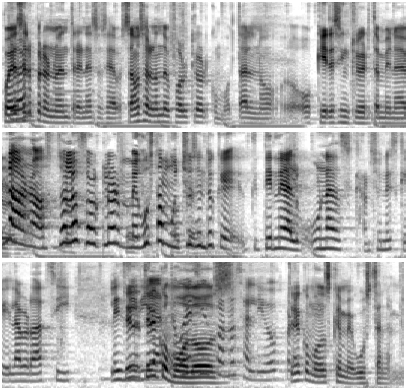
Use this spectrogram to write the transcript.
puede ser, pero no entra en eso. O sea, estamos hablando de folklore como tal, ¿no? ¿O quieres incluir también a No, Evermore? no, solo Folklore. Me gusta mucho. Siento que, que tiene algunas canciones que la verdad sí les Tiene, diría. tiene como dos. salió Tiene como que- dos que me gustan a mí.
